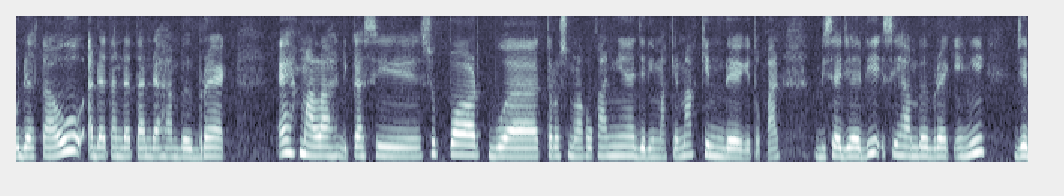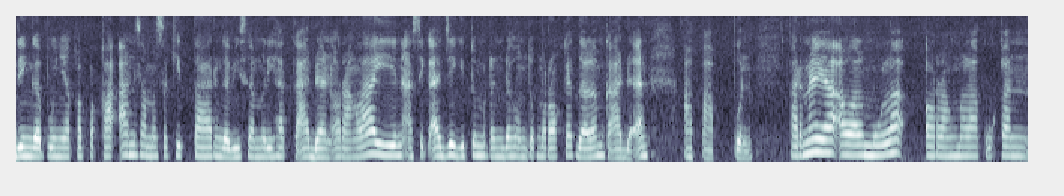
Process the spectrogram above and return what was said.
Udah tahu ada tanda-tanda humble brag eh malah dikasih support buat terus melakukannya jadi makin-makin deh gitu kan. Bisa jadi si humble brag ini jadi nggak punya kepekaan sama sekitar nggak bisa melihat keadaan orang lain asik aja gitu merendah untuk meroket dalam keadaan apa pun karena ya awal mula orang melakukan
